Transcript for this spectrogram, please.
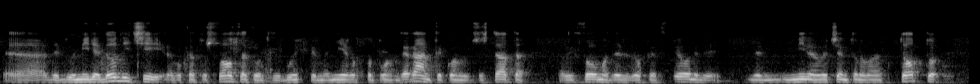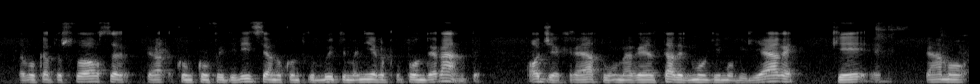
uh, del 2012, l'avvocato Sforza ha contribuito in maniera preponderante quando c'è stata la riforma delle locazioni nel 1998, l'avvocato Sforza con Confedilizia hanno contribuito in maniera preponderante. Oggi è creata una realtà del mondo immobiliare che diciamo,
